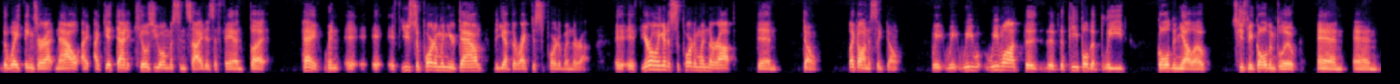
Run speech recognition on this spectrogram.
the way things are at now. I, I get that. It kills you almost inside as a fan. But hey, when if you support them when you're down, then you have the right to support them when they're up. If you're only going to support them when they're up, then don't. Like honestly, don't. We we we we want the the, the people that bleed gold and yellow, excuse me, gold and blue, and and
